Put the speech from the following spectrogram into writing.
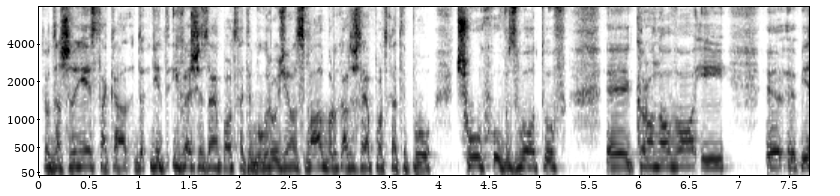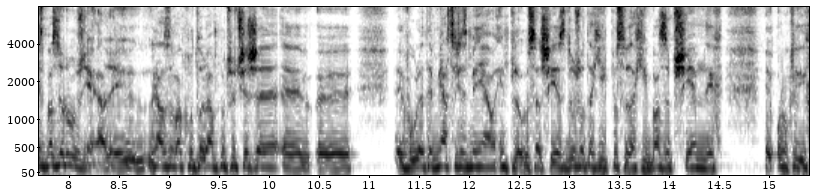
To znaczy to nie jest taka, to nie, nie jest taka Polska typu Grudziądz, Malbork, ale też taka Polska typu Człuchów, Złotów, y, Kronowo i y, jest bardzo różnie. Gram z Nowa Kultura, mam poczucie, że w ogóle te miasta się zmieniają in plus. Znaczy jest dużo takich po prostu takich bardzo przyjemnych, urokliwych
